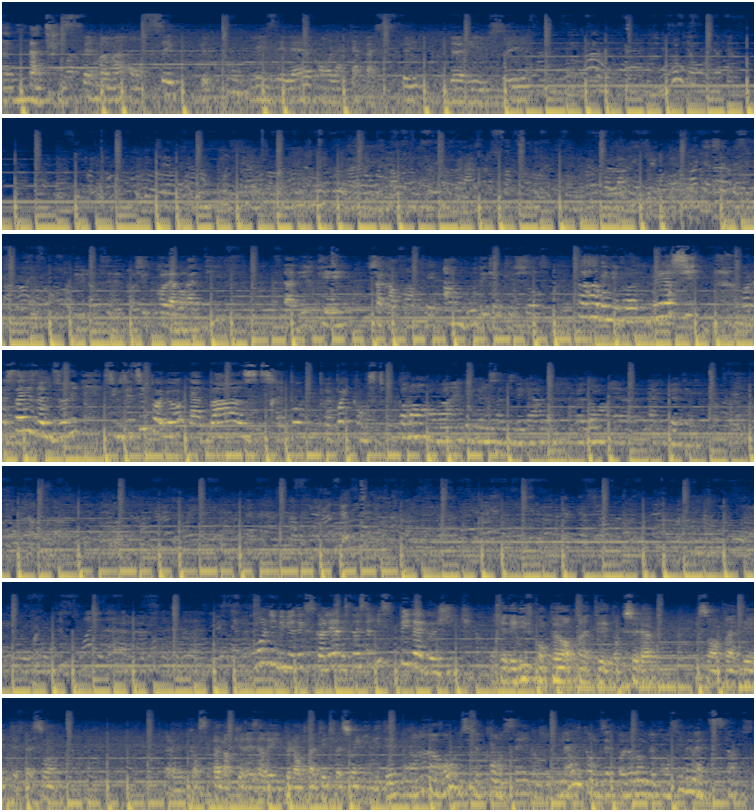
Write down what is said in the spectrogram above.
animatrice. Fermement, on sait que tous les élèves ont la capacité de réussir. C'est des projets collaboratifs, c'est-à-dire que chaque enfant fait un bout de quelque chose. Parents bénévoles, merci. On ne cesse de le dire. Si vous n'étiez pas là, la base ne serait pas, pourrait pas être construite. Comment on va intégrer le service de garde euh, dans euh, la bibliothèque? Le rôle d'une bibliothèque scolaire, c'est un service pédagogique. Il y a des livres qu'on peut emprunter, donc ceux-là, ils sont empruntés de façon, quand c'est pas marqué réservé, il peut l'emprunter de façon illimitée. On a un rôle aussi de conseil, dis, même quand vous n'êtes pas là, donc de conseil même à distance.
